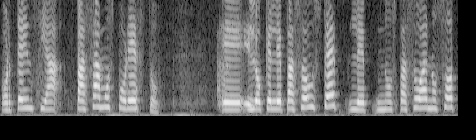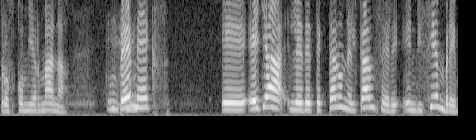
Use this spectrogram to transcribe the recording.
Hortensia, pasamos por esto. Eh, lo que le pasó a usted le nos pasó a nosotros con mi hermana. Pemex eh, ella le detectaron el cáncer en diciembre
